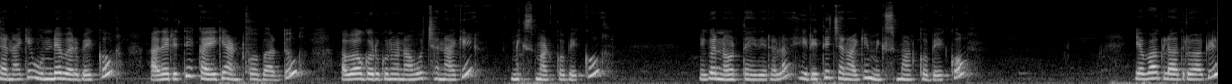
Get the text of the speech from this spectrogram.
ಚೆನ್ನಾಗಿ ಉಂಡೆ ಬರಬೇಕು. ಅದೇ ರೀತಿ ಕೈಗೆ ಅಂಟ್ಕೋಬಾರ್ದು. ಅವಾಗವರೆಗೂ ನಾವು ಚೆನ್ನಾಗಿ ಮಿಕ್ಸ್ ಮಾಡ್ಕೋಬೇಕು. ಈಗ ನೋಡ್ತಾ ಇದ್ದೀರಲ್ಲ, ಈ ರೀತಿ ಚೆನ್ನಾಗಿ ಮಿಕ್ಸ್ ಮಾಡ್ಕೋಬೇಕು. ಯಾವಾಗಲಾದರೂ ಆಗಲಿ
